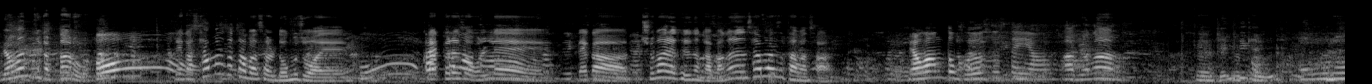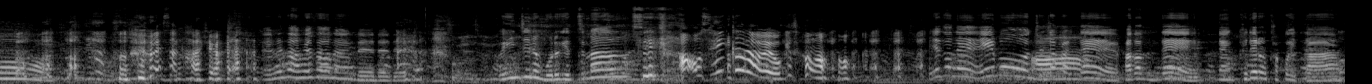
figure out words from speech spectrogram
명함지갑 따로 오. 내가 사만사 타바사를 너무 좋아해 오, 나 그래서 깔끔하다. 원래 내가 주말에 드는 가방은 사만사 타만사 명함도 보여주세요. 아 명함 이렇게 이렇게 오. 회사 가려라. 네, 회사 회사는 네네네 왜인지는 모르겠지만 스이카 아, 어, 세이카가 왜 여기서 나와? 예전에 일본 출장 아. 갈때 받았는데 그냥 그대로 갖고 있다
